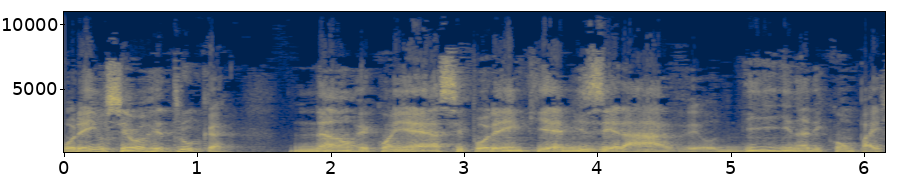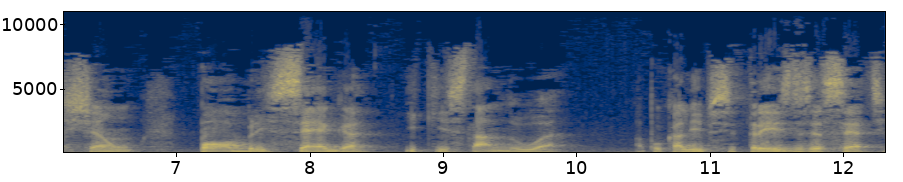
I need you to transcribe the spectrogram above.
Porém, o Senhor retruca: Não reconhece, porém, que é miserável, digna de compaixão, pobre, cega e que está nua. Apocalipse 3,17.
